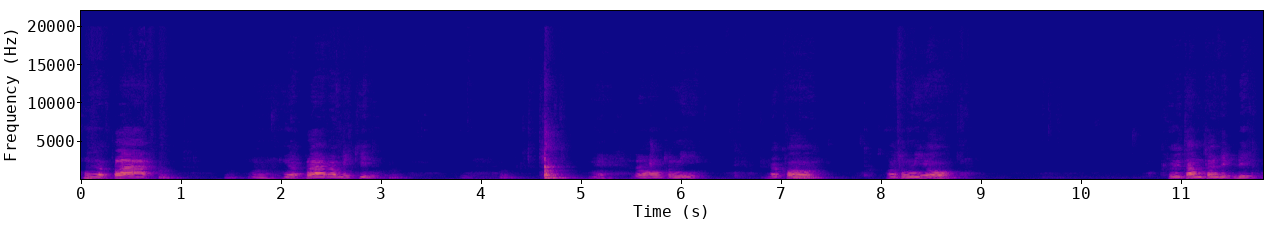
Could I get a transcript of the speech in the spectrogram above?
เหงือกปลาอืมเหงือกปลาเราไม่กินเนี่ยเราเอาตรงนี้ แล้วก็เอาตรงนี้ออก เคยทำตอนเด็กๆ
